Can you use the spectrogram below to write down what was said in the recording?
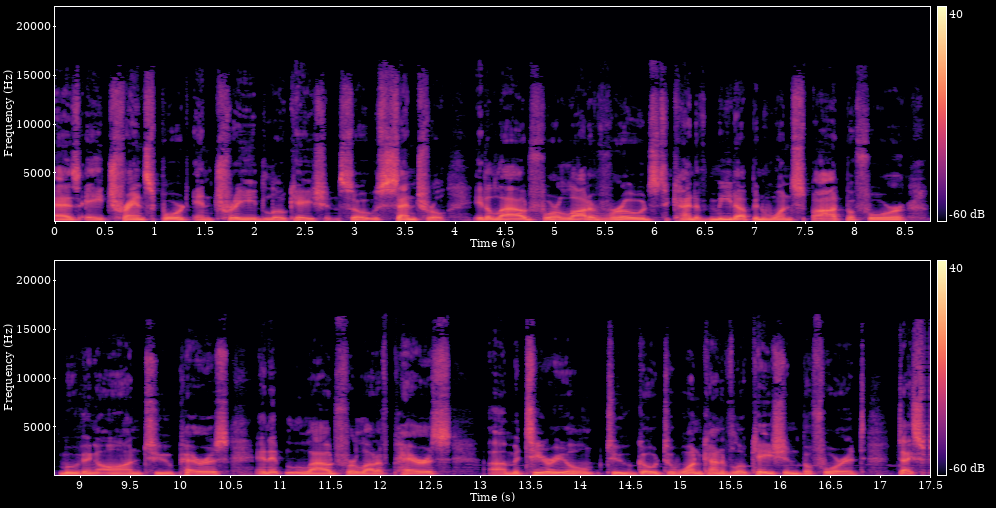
as a transport and trade location. So it was central. It allowed for a lot of roads to kind of meet up in one spot before moving on to Paris, and it allowed for a lot of Paris. Uh, material to go to one kind of location before it dis-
